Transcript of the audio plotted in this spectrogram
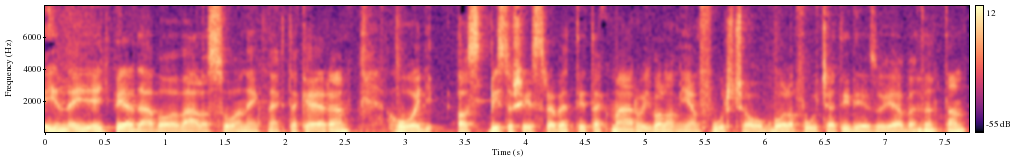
én egy példával válaszolnék nektek erre, hogy azt biztos észrevettétek már, hogy valamilyen furcsa okból, a furcsát idézőjelbe mhm. tettem,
